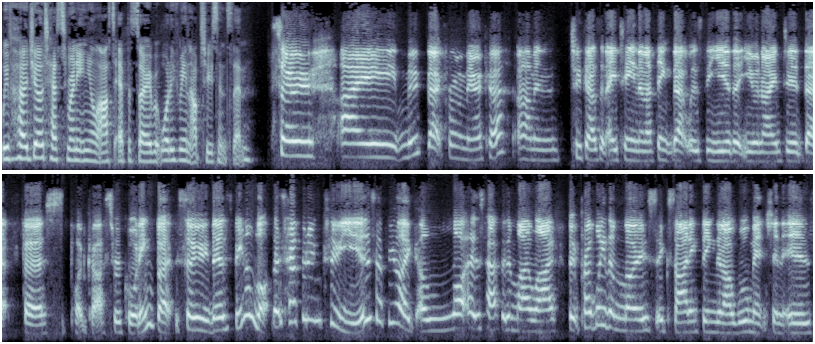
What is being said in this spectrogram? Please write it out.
we've heard your testimony in your last episode, but what have you been up to since then? So I moved back from America um, in 2018, and I think that was the year that you and I did that first podcast recording. But so there's been a lot that's happened in two years. I feel like a lot has happened in my life, but probably the most exciting thing that I will mention is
